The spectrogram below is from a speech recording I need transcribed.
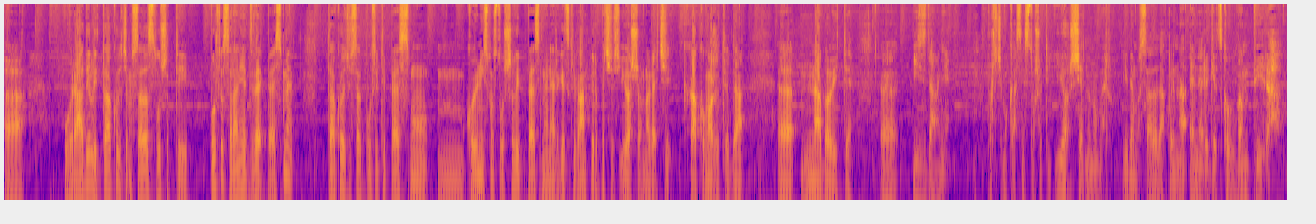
uh, uradili, tako da ćemo sada slušati, puštao sam ranije dve pesme, tako da ću sad pustiti pesmu m, koju nismo slušali, pesma Energetski vampir, pa će još ono reći kako možete da uh, nabavite uh, izdanje. Pošto ćemo kasnije slušati još jednu numeru. Idemo sada dakle na Energetskog vampira.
